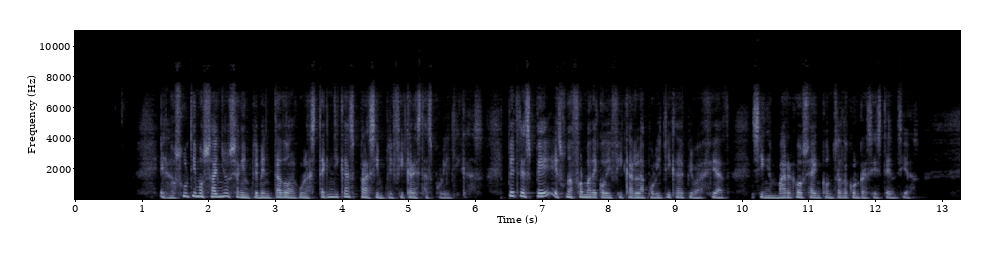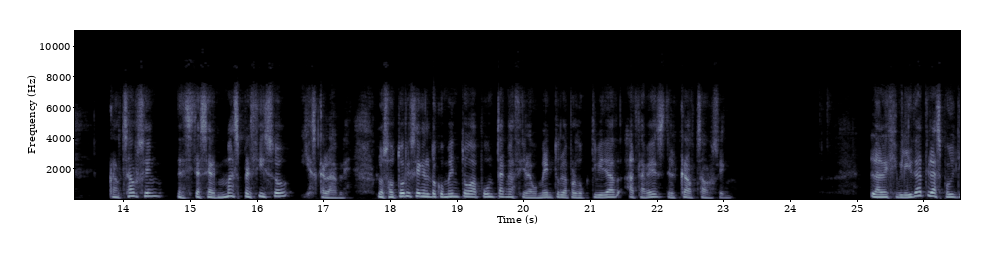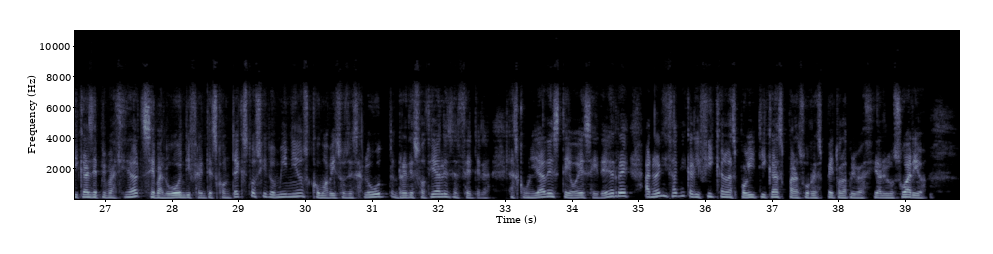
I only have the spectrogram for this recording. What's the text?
En los últimos años se han implementado algunas técnicas para simplificar estas políticas. P3P es una forma de codificar la política de privacidad, sin embargo se ha encontrado con resistencias. Crowdsourcing necesita ser más preciso y escalable. Los autores en el documento apuntan hacia el aumento de la productividad a través del crowdsourcing. La legibilidad de las políticas de privacidad se evaluó en diferentes contextos y dominios como avisos de salud, redes sociales, etc. Las comunidades TOS y DR analizan y califican las políticas para su respeto a la privacidad del usuario,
